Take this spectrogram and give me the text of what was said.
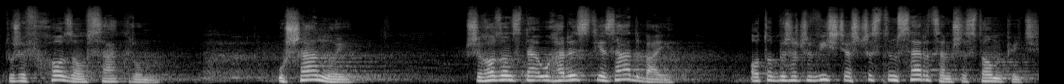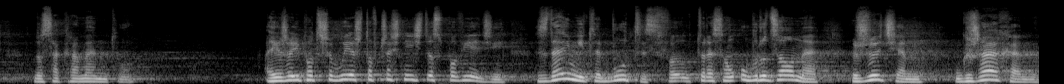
którzy wchodzą w sakrum. Uszanuj. Przychodząc na Eucharystię, zadbaj o to, by rzeczywiście z czystym sercem przystąpić do sakramentu. A jeżeli potrzebujesz, to wcześniej idź do spowiedzi. Zdejmij te buty, które są ubrudzone życiem, grzechem.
